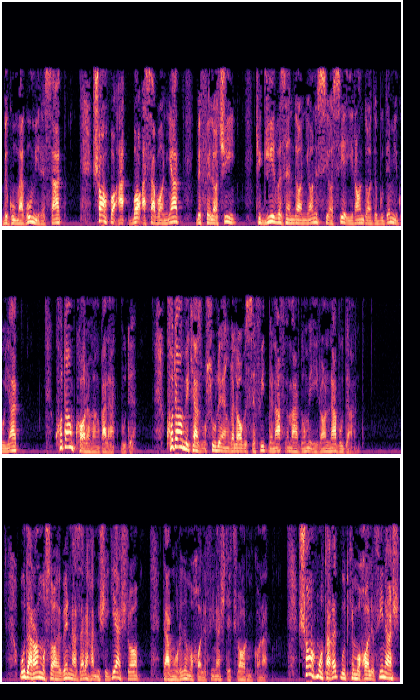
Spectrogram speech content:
به گومگو می‌رسد شاه با, عصبانیت به فلاچی که گیر به زندانیان سیاسی ایران داده بوده می‌گوید کدام کار من غلط بوده؟ کدام یکی از اصول انقلاب سفید به نفع مردم ایران نبودند؟ او در آن مصاحبه نظر همیشگیش را در مورد مخالفینش تکرار می کند شاه معتقد بود که مخالفینش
